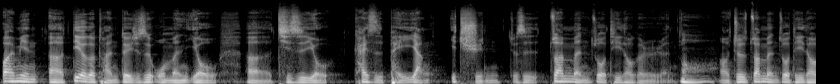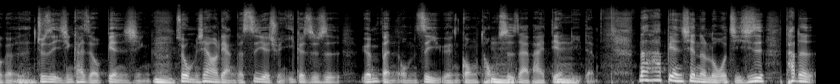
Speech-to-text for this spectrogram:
外面呃第二个团队就是我们有呃其实有开始培养。一群就是专门做 TikTok 的人。哦，哦，就是专门做 TikTok 的人，嗯、就是已经开始有变形，嗯，所以我们现在有两个事业群，一个就是原本我们自己员工同事在拍店里的，嗯。嗯、那它变现的逻辑，其实它的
